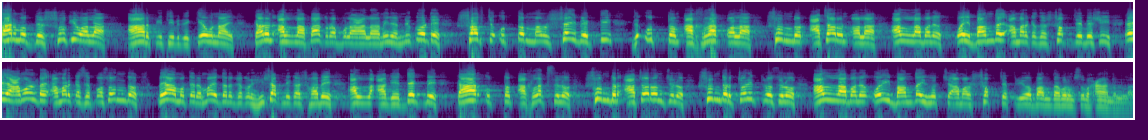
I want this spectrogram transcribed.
তার মধ্যে সুখীওয়ালা আর পৃথিবীতে কেউ নাই। কারণ আল্লাহ পাক রব্বুল আলমিনের নিকটে সবচেয়ে উত্তম মানুষ সেই ব্যক্তি যে উত্তম আখলাকওয়ালা, সুন্দর আচরণ আচরণওয়ালা। আল্লাহ বলে, ওই বান্দাই আমার কাছে সবচেয়ে বেশি, এই আমলটাই আমার কাছে পছন্দ। কেয়ামতের ময়দানে যখন হিসাব নিকাশ হবে, আল্লাহ আগে দেখবে কার উত্তম আখলাক ছিল, সুন্দর আচরণ ছিল, সুন্দর চরিত্র ছিল। আল্লাহ বলে, ওই বান্দাই হচ্ছে আমার সবচেয়ে প্রিয় বান্দা। বলুন সুবহান আল্লাহ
